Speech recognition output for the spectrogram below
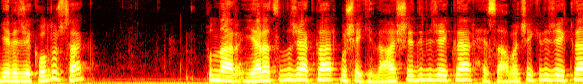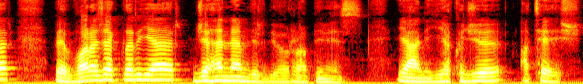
gelecek olursak bunlar yaratılacaklar, bu şekilde haşredilecekler, hesaba çekilecekler ve varacakları yer cehennemdir diyor Rabbimiz. Yani yakıcı ateş.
